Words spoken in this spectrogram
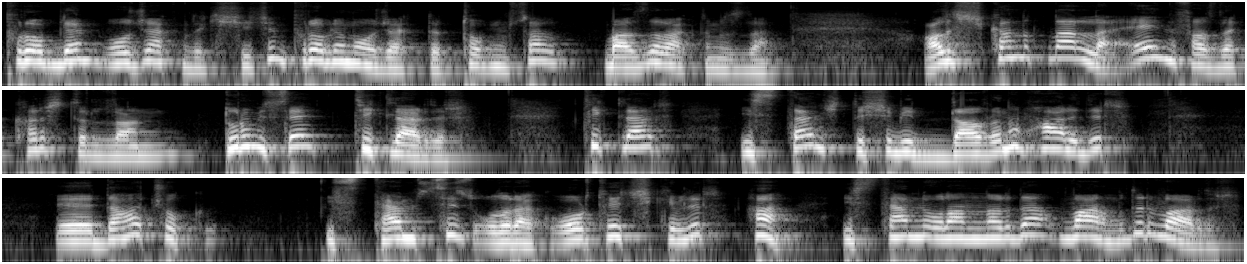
Problem olacak mıdır kişi için? Problem olacaktır toplumsal bazda baktığımızda. Alışkanlıklarla en fazla karıştırılan durum ise tiklerdir. Tikler istenç dışı bir davranım halidir. Ee, daha çok istemsiz olarak ortaya çıkabilir. Ha, istemli olanları da var mıdır? Vardır.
